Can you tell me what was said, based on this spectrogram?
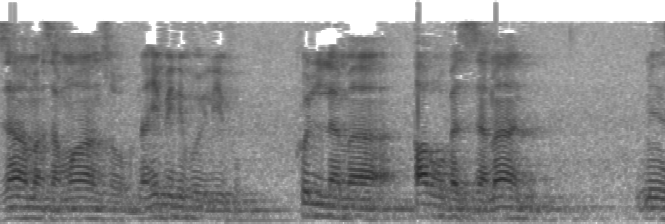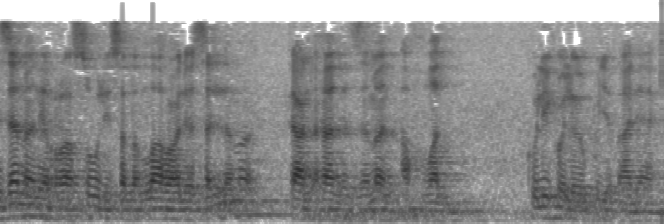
zama za mwanzo na hivi ndivyo ilivyo كلما قرب الزمان من زمن الرسول صلى الله عليه وسلم كان هذا الزمان أفضل. كلي كل يكوج بعدك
